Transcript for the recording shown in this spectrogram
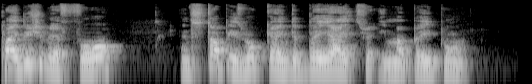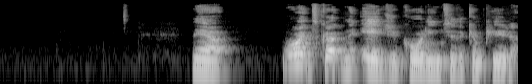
play bishop f4 and stop his rook going to b8, threatening my b pawn. Now, white's got an edge according to the computer,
